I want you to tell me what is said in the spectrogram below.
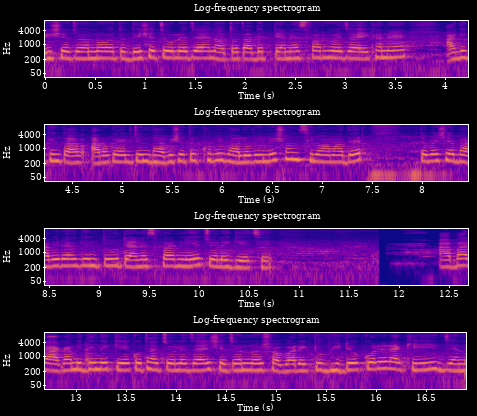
ইসের জন্য হয়তো দেশে চলে যায়, নয়তো তাদের ট্রান্সফার হয়ে যায়। এখানে আগে কিন্তু আরও কয়েকজন ভাবির সাথে খুবই ভালো রিলেশন ছিল আমাদের, তবে সে ভাবিরাও কিন্তু ট্রান্সফার নিয়ে চলে গিয়েছে। আবার আগামী দিনে কে কোথায় চলে যায় সেজন্য সবার একটু ভিডিও করে রাখি, যেন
